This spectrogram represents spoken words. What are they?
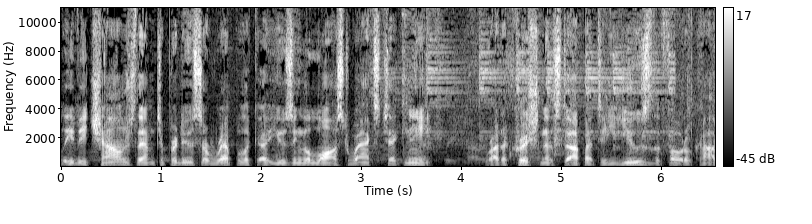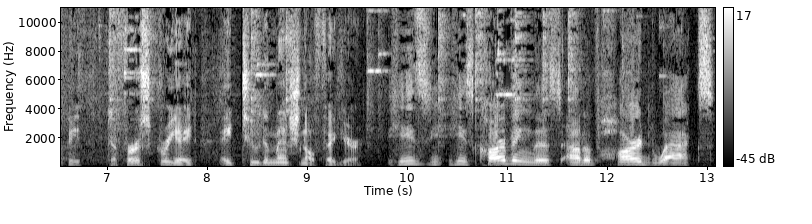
Levy challenged them to produce a replica using the lost wax technique. Radhakrishna Stapati used the photocopy to first create a two dimensional figure. He's, he's carving this out of hard wax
